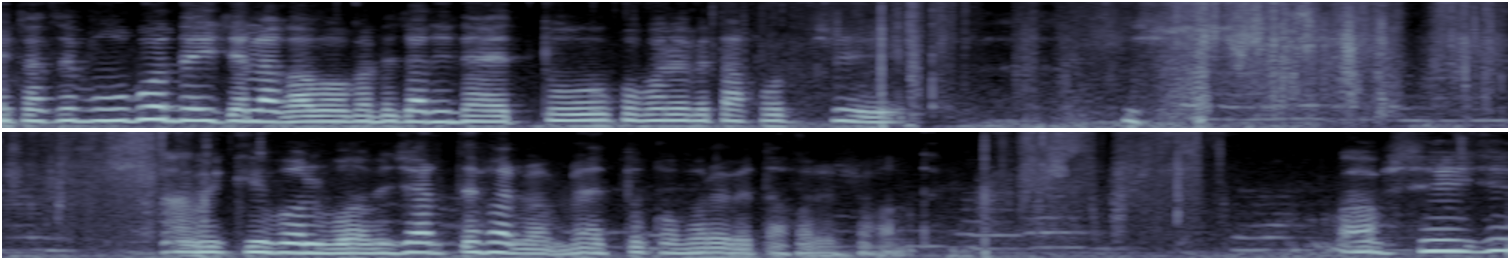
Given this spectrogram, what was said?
এটাতে মুভও নেই যে লাগাবো মানে জানি না, এত কোমরে ব্যথা করছে। আমি কি বলব, আমি জানতে পারলাম না, এত কোমরে ব্যথা করে সকাল থেকে। ভাবছি যে,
